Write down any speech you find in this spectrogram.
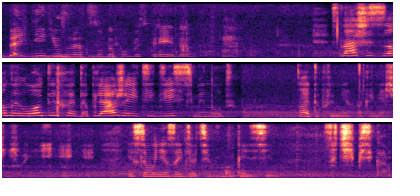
Да идите уже отсюда побыстрее, да. С нашей зоны отдыха до пляжа идти 10 минут. Ну, это примерно, конечно же. Если вы не зайдете в магазин за чипсиками.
